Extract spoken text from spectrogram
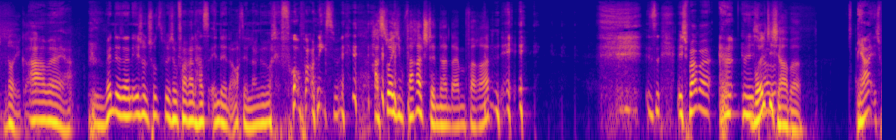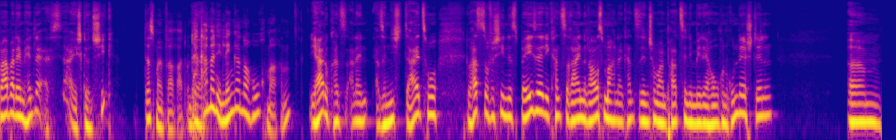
ist mir doch egal. aber ja. Wenn du dann eh schon Schutzblech im Fahrrad hast, ändert auch der lange oder der Vorbau nichts mehr. Hast du eigentlich einen Fahrradständer an deinem Fahrrad? Ist- Ich war bei. Wollte war, ich aber. Ja, ich war bei dem Händler. Das ist ja eigentlich ganz schick. Das ist mein Fahrrad. Und da Ja. kann man den Lenker noch hoch machen. Ja, du kannst allein, also nicht da jetzt hoch. Du hast so verschiedene Spacer, die kannst du rein und raus machen, dann kannst du den schon mal ein paar Zentimeter hoch und runter stellen. Ähm,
